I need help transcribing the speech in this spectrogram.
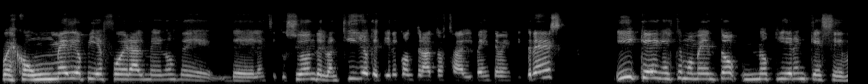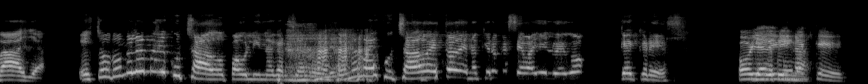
pues con un medio pie fuera al menos de, de la institución, del banquillo, que tiene contrato hasta el 2023 y que en este momento no quieren que se vaya. Esto, ¿dónde lo hemos escuchado, Paulina García Robles? ¿Dónde hemos escuchado esto de no quiero que se vaya y luego, ¿qué crees? Oye, adivina qué.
